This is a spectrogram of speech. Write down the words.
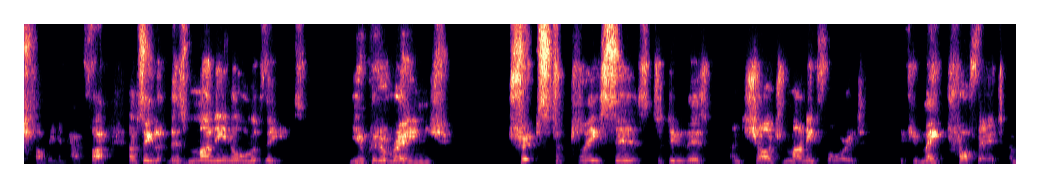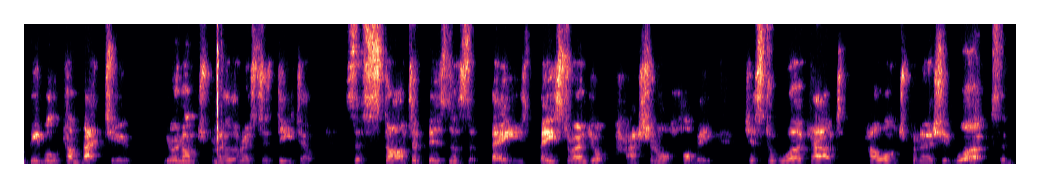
clubbing and have fun. I'm saying, look, there's money in all of these. You could arrange trips to places to do this and charge money for it. If you make profit and people come back to you, you're an entrepreneur. The rest is detail. So start a business that pays based around your passion or hobby, just to work out how entrepreneurship works and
